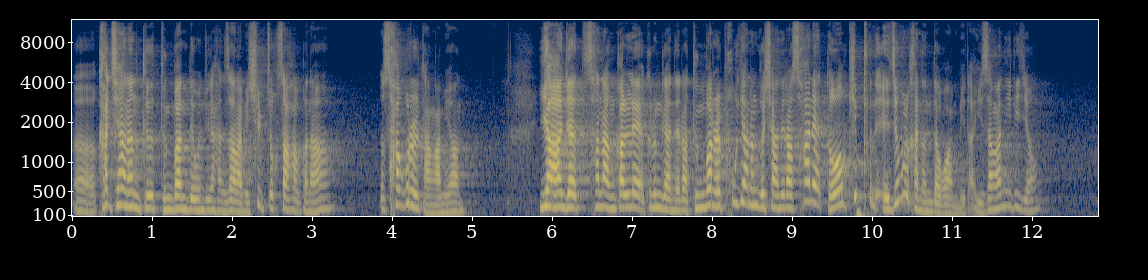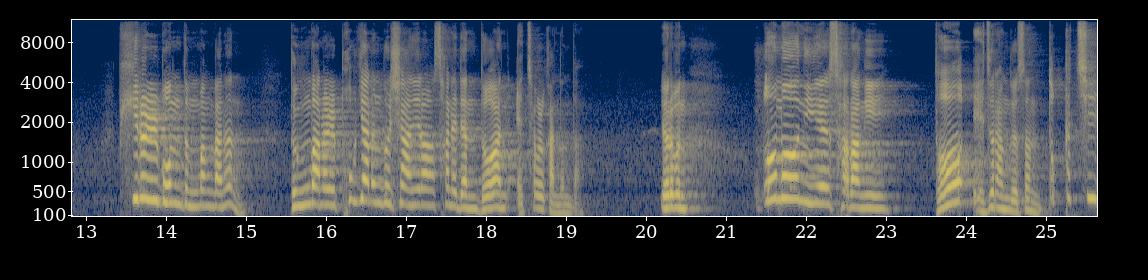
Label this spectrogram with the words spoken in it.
어, 같이 하는 그 등반대원 중에 한 사람이 실족사 하거나 사고를 당하면 야 이제 산 안 갈래 그런 게 아니라 등반을 포기하는 것이 아니라 산에 더 깊은 애정을 갖는다고 합니다. 이상한 일이죠. 피를 본 등반가는 등반을 포기하는 것이 아니라 산에 대한 더한 애착을 갖는다. 여러분 어머니의 사랑이 더 애절한 것은 똑같이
